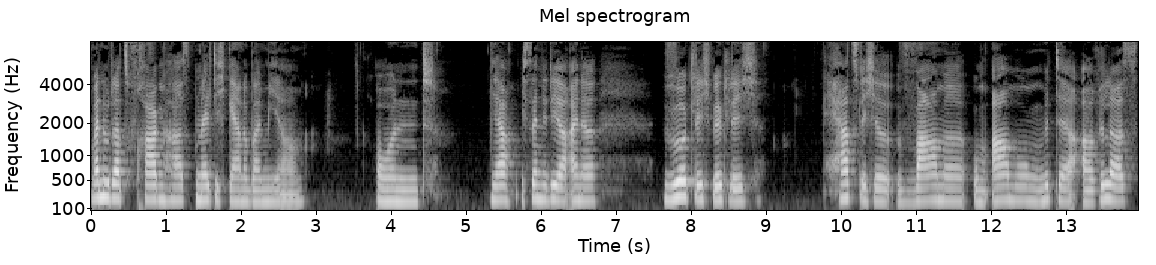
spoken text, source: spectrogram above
Wenn du dazu Fragen hast, melde dich gerne bei mir. Und ja, ich sende dir eine wirklich, wirklich herzliche, warme Umarmung mit der Arillas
